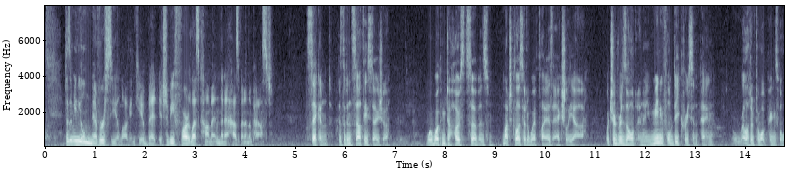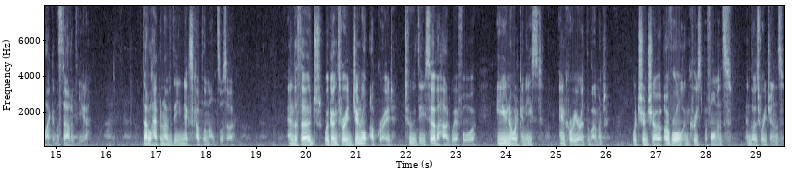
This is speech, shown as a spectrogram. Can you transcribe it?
It doesn't mean you'll never see a login queue, but it should be far less common than it has been in the past. Second is that in Southeast Asia, we're working to host servers much closer to where players actually are, which should result in a meaningful decrease in ping relative to what pings were like at the start of the year. That'll happen over the next couple of months or so. And the third, we're going through a general upgrade to the server hardware for EU Nordic and East and Korea at the moment, which should show overall increased performance in those regions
